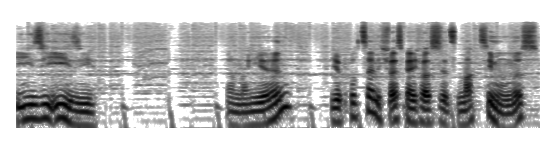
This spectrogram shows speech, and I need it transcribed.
Easy, easy. Dann mal hier hin. 4%. Ich weiß gar nicht, was jetzt Maximum ist.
